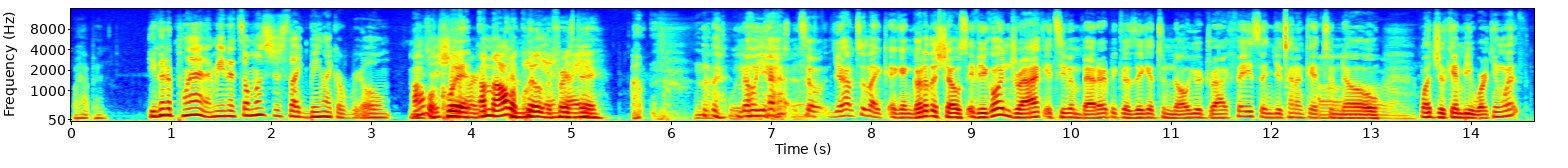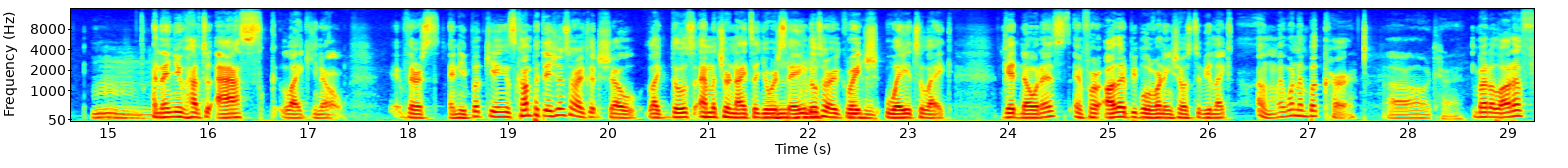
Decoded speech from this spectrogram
What happened? you got to plan. I mean, it's almost just like being like a real. I will quit. I'm. I will quit on the first right? day. Not. No, yeah. So you have to like again go to the shows. If you go in drag, it's even better because they get to know your drag face and you kind of get to know Oh. what you can be working with. Mm. And then you have to ask, like, you know, if there's any bookings. Competitions are a good show. Like those amateur nights that you were saying, Mhm. those are a great Mhm. sh- way to like get noticed and for other people running shows to be like, oh, I want to book her. Oh, okay. But a lot of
